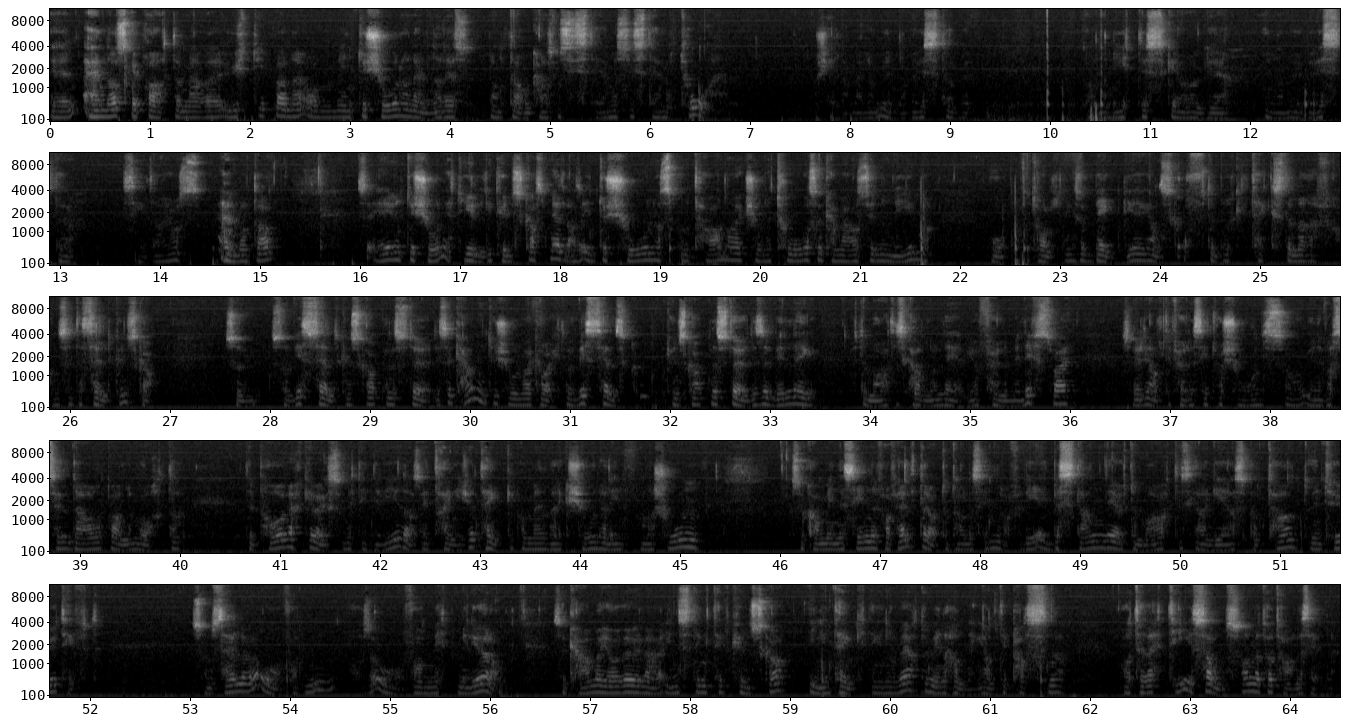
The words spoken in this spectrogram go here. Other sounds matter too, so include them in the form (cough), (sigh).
Eh, nå skal jeg prate mer utdypende om intuisjon og nevne det bl.a. kalles for system og system 2. Skille mellom underbevisste og analytiske og eh, underbevisste sider i oss. Blant annet så er intuisjon et gyldig kunnskapsmiddel. altså Intuisjon og spontanreaksjon er to som kan være synonymer åpen fortolkning, så begge er ganske ofte brukt i tekster med referanse til selvkunnskap. Så, så hvis selvkunnskapen er stødig, så kan intuisjonen være korrekt. Og hvis selvkunnskapen er stødig, så vil jeg automatisk handle og leve i og følge min livsvei. Så vil jeg alltid følge situasjons- og universell darm på alle måter. Det påvirker meg som et individ. altså Jeg trenger ikke å tenke på min reaksjon eller informasjon som kommer inn i sinnet fra feltet, da, totale sinnet, da, fordi jeg bestandig automatisk reagerer spontant og intuitivt som selv overfor, altså overfor mitt miljø. da. Så karma yoga vil være instinktiv kunnskap, ingen tenkning involvert, og mine handlinger er alltid passende og til rett tid i samsvar med totale sinne.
